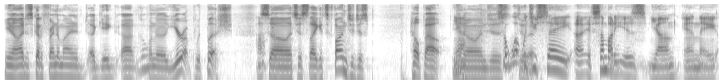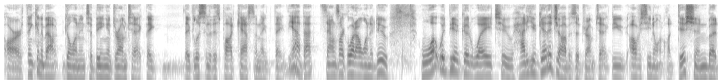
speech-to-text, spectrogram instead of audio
You know, I just got a friend of mine a gig uh, going to Europe with Bush, so it's just like it's fun to just help out, you know, and just. So, what would it. you say uh, if somebody is young and they are thinking about going into being a drum tech? They they've listened to this podcast and they they yeah, that sounds like what I want to do. What would be a good way to? How do you get a job as a drum tech? Do you obviously don't audition, but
